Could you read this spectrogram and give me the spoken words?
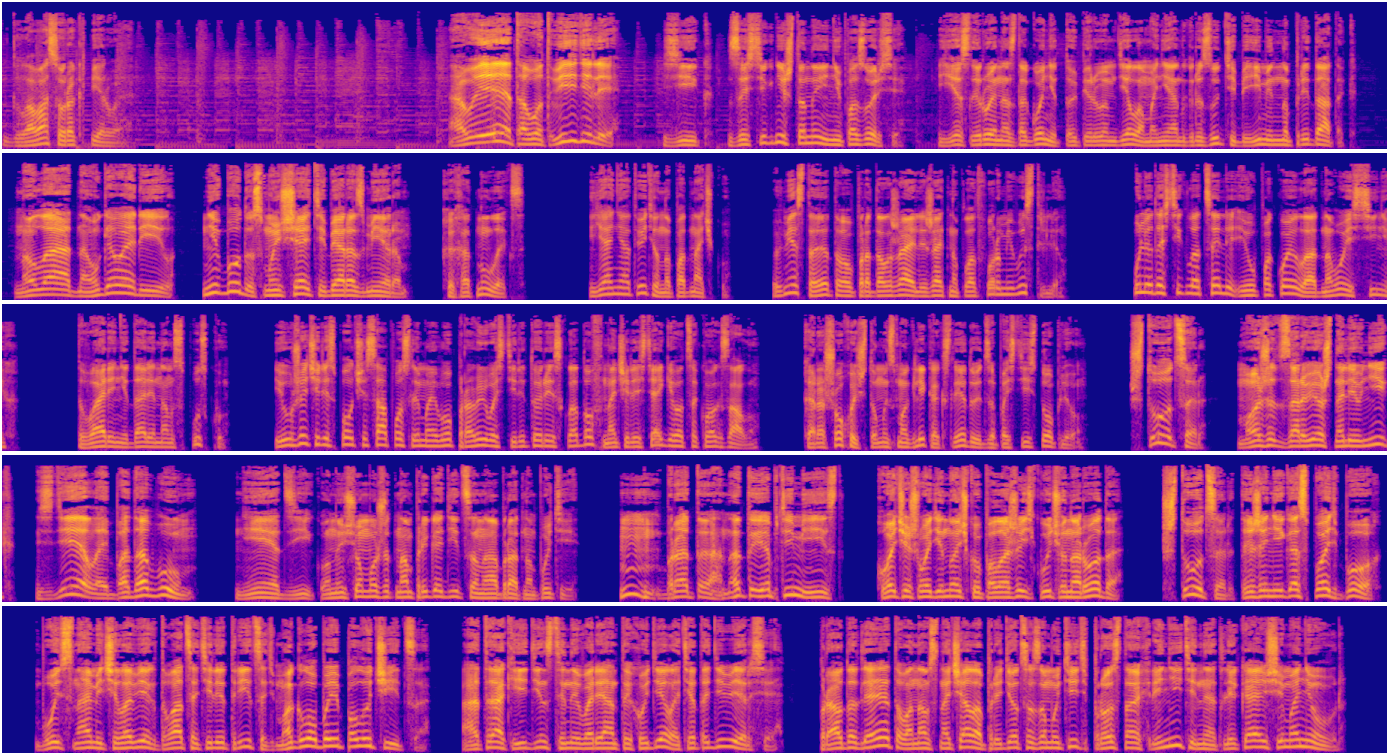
Глава 41. «А вы это вот видели?» «Зик, застегни штаны и не позорься. Если Рой нас догонит, то первым делом они отгрызут тебе именно придаток». «Ну ладно, уговорил. Не буду смущать тебя размером», — хохотнул Экс. Я не ответил на подначку. Вместо этого, продолжая лежать на платформе, выстрелил. Пуля достигла цели и упокоила одного из синих. Твари не дали нам спуску, и уже через полчаса после моего прорыва с территории складов начали стягиваться к вокзалу. Хорошо хоть, что мы смогли как следует запастись топливом. «Штуцер, может, взорвешь наливник? Сделай, бадабум!» «Нет, Зик, он еще может нам пригодиться на обратном пути». «Хм, братан, а ты оптимист. Хочешь в одиночку положить кучу народа? Штуцер, ты же не Господь Бог. Будь с нами человек двадцать или тридцать, могло бы и получиться. А так, единственный вариант их уделать – это диверсия. Правда, для этого нам сначала придется замутить просто охренительный отвлекающий маневр.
